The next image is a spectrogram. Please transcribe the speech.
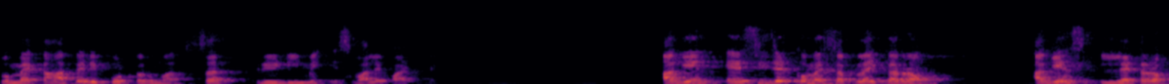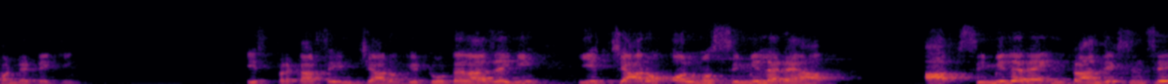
तो मैं कहाँ पे रिपोर्ट करूँगा? सर थ्री में इस वाले पार्ट में। अगेन एसीजेड को मैं सप्लाई कर रहा हूँ अगेंस्ट लेटर ऑफ़ अंडरटेकिंग इस प्रकार से इन चारों की टोटल आ जाएगी। ये चारों ऑलमोस्ट सिमिलर हैं आप। आप सिमिलर हैं इन ट्रांजेक्शन से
